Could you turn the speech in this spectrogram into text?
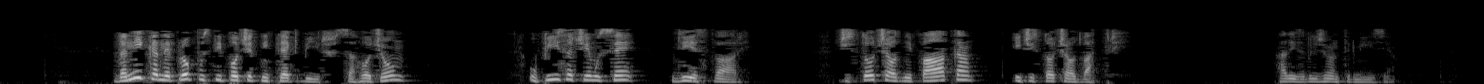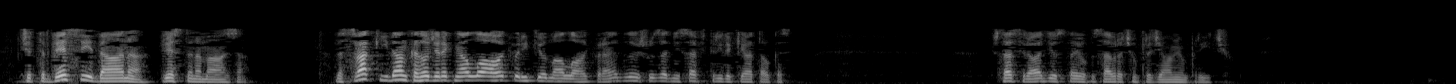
da nikad ne propusti početni tekbir sa hođom, upisat će mu se dvije stvari. Čistoća od nifaka i čistoća od vatri. Hadi izbližujem termizija. 40 dana, 200 namaza. Da svaki dan kad dođe rekne Allahu ekber ti odmah Allahu ekber, ne da dođeš u zadnji saf i tri rekevata ukasni. Šta si radio? Stavio sa vraćom pred priču.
